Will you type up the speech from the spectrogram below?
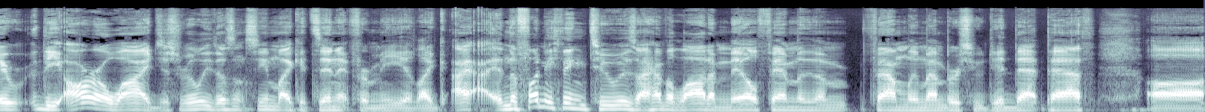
it, the ROI just really doesn't seem like it's in it for me. Like I, and the funny thing too is I have a lot of male family mem family members who did that path. Uh,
